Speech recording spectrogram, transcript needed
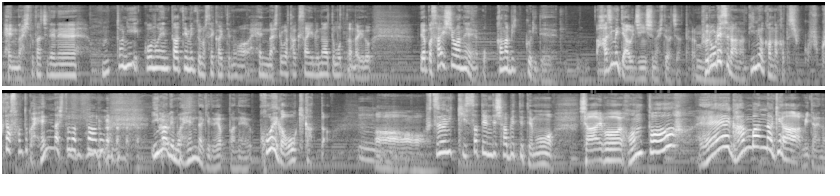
変な人たちでね本当にこのエンターテインメントの世界っていうのは変な人がたくさんいるなと思ったんだけどやっぱ最初はねおっかなびっくりで初めて会う人種の人たちだったから、プロレスラーなんて意味わかんなかったし福田さんとか変な人だったあの。今でも変だけどやっぱね声が大きかった。あ普通に喫茶店で喋ってても「シャイボーイ本当？えー、頑張んなきゃ」みたいな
